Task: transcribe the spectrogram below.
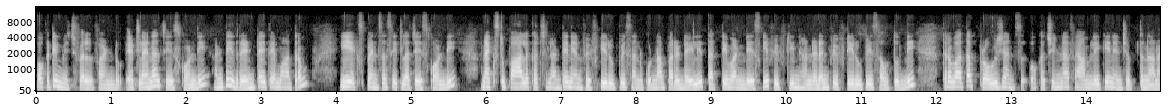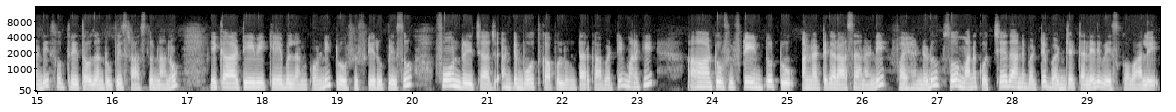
ఒకటి మ్యూచువల్ ఫండ్ ఎట్లయినా చేసుకోండి. అంటే ఇది రెంట్ అయితే మాత్రం ఈ ఎక్స్పెన్సెస్ ఇట్లా చేసుకోండి. నెక్స్ట్ పాల ఖర్చులు అంటే నేను ఫిఫ్టీ రూపీస్ అనుకున్నా పర్ డైలీ థర్టీ వన్ డేస్కి fifteen hundred and fifty rupees అవుతుంది. తర్వాత ప్రొవిజన్స్ ఒక చిన్న ఫ్యామిలీకి నేను చెప్తున్నానండి. సో త్రీ థౌజండ్ రూపీస్ రాస్తున్నాను. ఇక టీవీ కేబుల్ అనుకోండి two fifty rupees phone recharge అంటే బోత్ కపుల్ ఉంటారు కాబట్టి మనకి టూ ఫిఫ్టీ ఇంటూ టూ అన్నట్టుగా రాశానండి ఫైవ్ హండ్రెడ్ సో మనకు వచ్చేదాన్ని బట్టే బడ్జెట్ అనేది వేసుకోవాలి.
